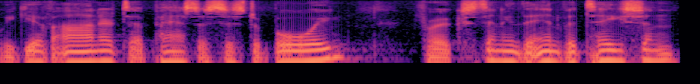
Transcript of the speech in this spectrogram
We give honor to Pastor Sister Boyd for extending the invitation,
